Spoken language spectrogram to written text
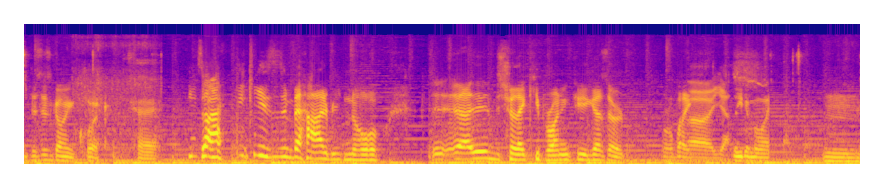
This is going quick. Okay. He's uh, he's behind me. No. Uh, should I keep running to you guys or, or like Uh, yes. lead him away? Hmm.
